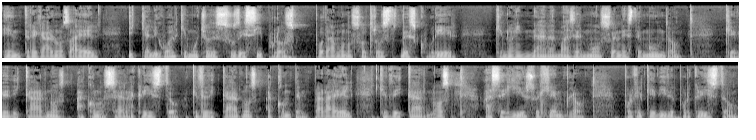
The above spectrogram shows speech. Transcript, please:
entregarnos a Él y que al igual que muchos de sus discípulos podamos nosotros descubrir que no hay nada más hermoso en este mundo que dedicarnos a conocer a Cristo, que dedicarnos a contemplar a Él, que dedicarnos a seguir su ejemplo, porque el que vive por Cristo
